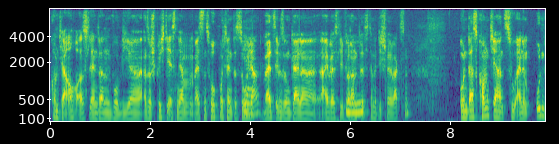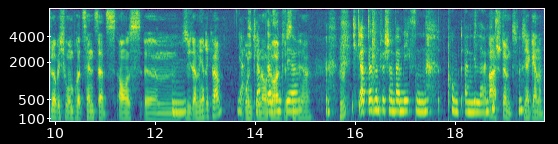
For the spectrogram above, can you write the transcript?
kommt ja auch aus Ländern, wo wir, also sprich, die essen ja meistens hochpotentes Ja. Soja, weil es eben so ein geiler Eiweißlieferant Mhm. ist, damit die schnell wachsen. Und das kommt ja zu einem unglaublich hohen Prozentsatz aus ähm, Mhm. Südamerika. Ja, Und glaube, genau dort sind wissen wir, wir. Hm? ich glaube, da sind wir schon beim nächsten Punkt Ah, angelangt. stimmt. Ja, gerne.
